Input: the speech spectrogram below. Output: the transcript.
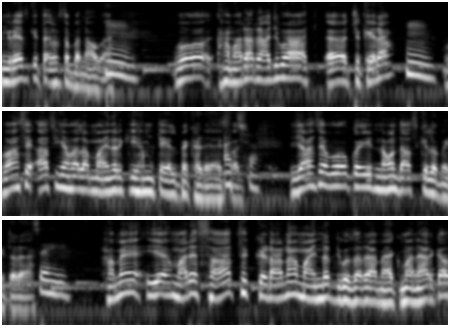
अंग्रेज़ की तरफ़ से बना हुआ है। हम्म। वो हमारा राजवा चुकेरा हम्म। वहाँ से आसिया वाला माइनर की हम टेल पे खड़े हैं इस वक्त। अच्छा। यहाँ से वो कोई नौ दस किलोमीटर है। सही। हमें ये हमारे साथ कड़ाना माइनर गुजर रहा है महकमा नहर का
